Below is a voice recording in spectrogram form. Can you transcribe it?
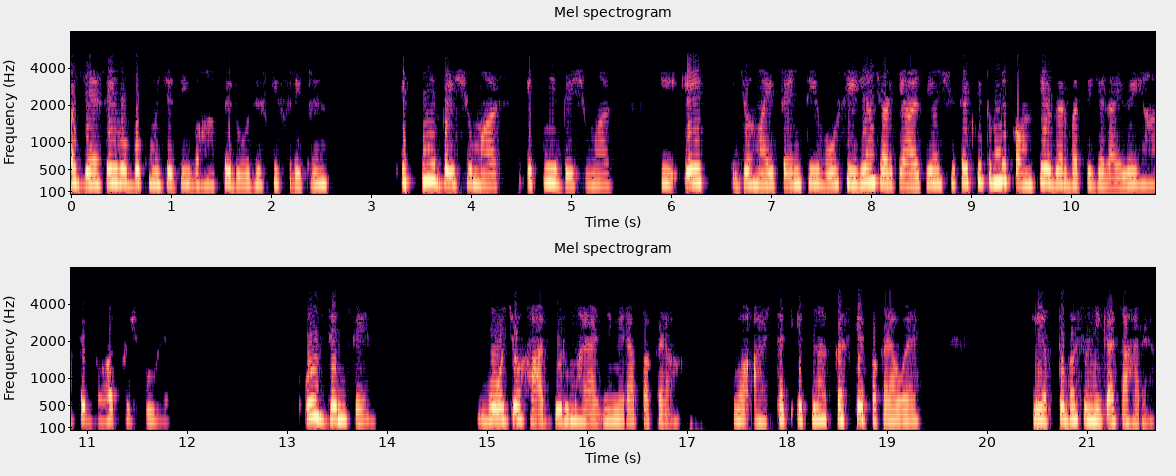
और जैसे ही वो बुक मुझे दी, वहाँ पे रोजेस की फ्रेग्रेंस इतनी बेशुमार इतनी बेशुमार कि एक जो हमारी फ्रेंड थी, वो सीढ़ियाँ चढ़ के आई थी और शिकट की तुमने कौन सी अगरबत्ती जलाई हुई? यहाँ पे बहुत खुशबू है। उस दिन से वो जो हाथ गुरु महाराज ने मेरा पकड़ा, वो आज तक इतना कस के पकड़ा हुआ है कि अब तो बस उन्हीं का सहारा है।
